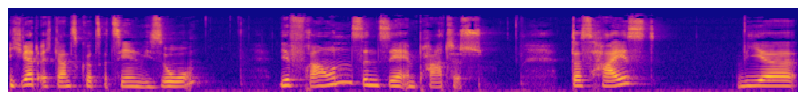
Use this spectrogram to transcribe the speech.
Ich werde euch ganz kurz erzählen, wieso. Wir Frauen sind sehr empathisch. Das heißt, wir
